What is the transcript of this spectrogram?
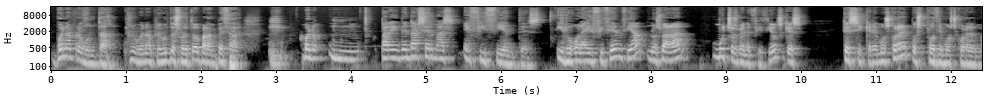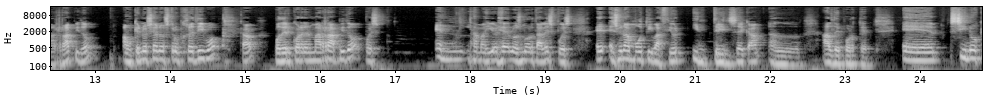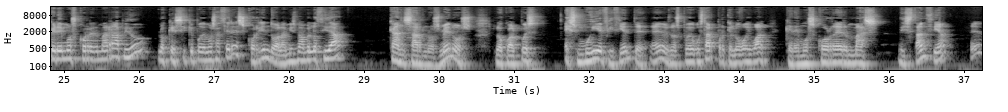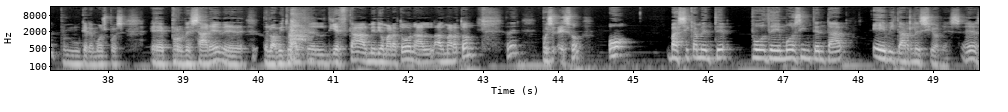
Buena pregunta, buena pregunta, sobre todo para empezar. Bueno, mm, para intentar ser más eficientes y luego la eficiencia nos va a dar muchos beneficios, que es que si queremos correr, pues podemos correr más rápido, aunque no sea nuestro objetivo, claro, poder correr más rápido, pues en la mayoría de los mortales, pues e, es una motivación intrínseca al, deporte. Eh, si no queremos correr más rápido, lo que sí que podemos hacer es, corriendo a la misma velocidad, cansarnos menos, lo cual pues es muy eficiente. ¿eh? Nos puede gustar porque luego igual queremos correr más distancia, ¿eh? queremos pues progresar de, lo habitual del 10K al medio maratón al, al maratón, pues eso. O básicamente podemos intentar evitar lesiones. ¿eh?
